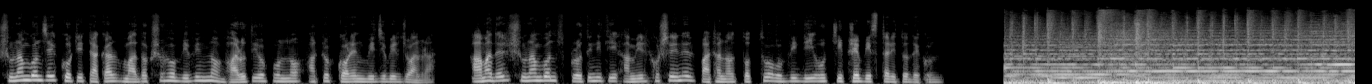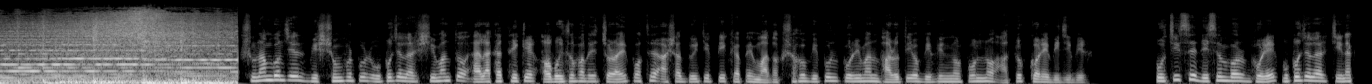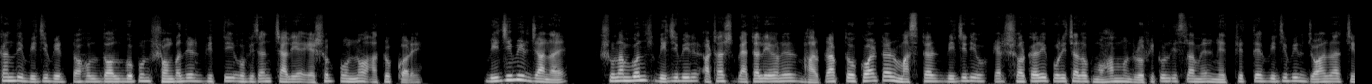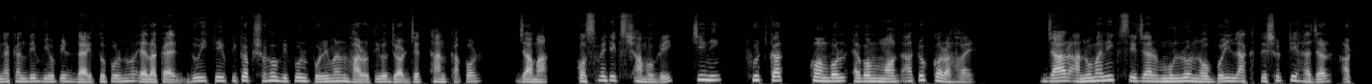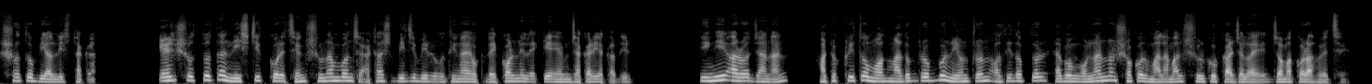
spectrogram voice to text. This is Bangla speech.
সুনামগঞ্জে কোটি টাকার মাদকসহ বিভিন্ন ভারতীয় পণ্য আটক করেন বিজিবির জওয়ানরা। আমাদের সুনামগঞ্জ প্রতিনিধি আমির হোসেনের পাঠানো তথ্য ও ভিডিও চিত্রে বিস্তারিত দেখুন। সুনামগঞ্জের বিশ্বম্ভরপুর উপজেলার সীমান্ত এলাকা থেকে অবৈধভাবে চড়াই পথে আসা দুইটি পিকআপে মাদকসহ বিপুল পরিমাণ ভারতীয় বিভিন্ন পণ্য আটক করে বিজিবির। পঁচিশে ডিসেম্বর ভোরে উপজেলার চীনাকান্দি বিজিবির টহল দল গোপন সংবাদের ভিত্তি অভিযান চালিয়ে এসব পণ্য আটক করে। বিজিবির জানায়, সুনামগঞ্জ বিজিবির আঠাশ ব্যাটালিয়নের ভারপ্রাপ্ত কোয়ার্টার মাস্টার বিজিডিও এর সরকারি পরিচালক মোহাম্মদ রফিকুল ইসলামের নেতৃত্বে বিজিবির জওয়ানরা চীনাকান্দি বিওপির দায়িত্বপূর্ণ এলাকায় দুইটি পিকআপ সহ বিপুল পরিমাণ ভারতীয় জর্জেট থান কাপড় জামা, কসমেটিক্স সামগ্রী, চিনি ফুটকা কম্বল এবং মদ আটক করা হয়। যার আনুমানিক সিজার মূল্য নব্বই লাখ তেষট্টি হাজার আটশত বিয়াল্লিশ টাকা। এর সত্যতা নিশ্চিত করেছেন সুনামগঞ্জ আঠাশ বিজিবির অধিনায়ক লে colonel K M Zakaria Kadir. তিনি আরও জানান, আটককৃত মদ মাদকদ্রব্য নিয়ন্ত্রণ অধিদপ্তর এবং অন্যান্য সকল মালামাল শুল্ক কার্যালয়ে জমা করা হয়েছে।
